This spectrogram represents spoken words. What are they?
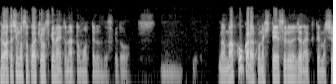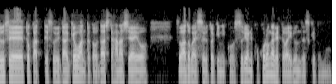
私もそこは気をつけないとなと思ってるんですけど、うん、まあ、真っ向からこの否定するんじゃなくて、まあ、修正とかってそういう妥協案とかを出して話し合いを、そう、アドバイスするときにこうするように心がけてはいるんですけども、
